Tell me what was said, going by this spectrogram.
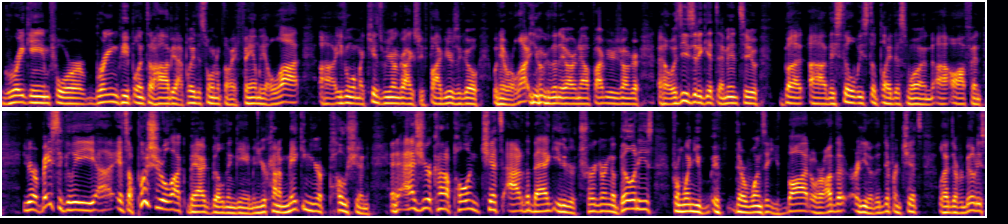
Great game for bringing people into the hobby. I played this one with my family a lot, uh, even when my kids were younger. Actually, five years ago, when they were a lot younger than they are now, five years younger, uh, it was easy to get them into. But uh, they still, we still play this one uh, often. You're basically, uh, it's a push your luck bag building game, and you're kind of making your potion. And as you're kind of pulling chits out of the bag, either you're triggering abilities from when you've, if they're ones that you've bought, or other, or you know, the different chits will have different abilities,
